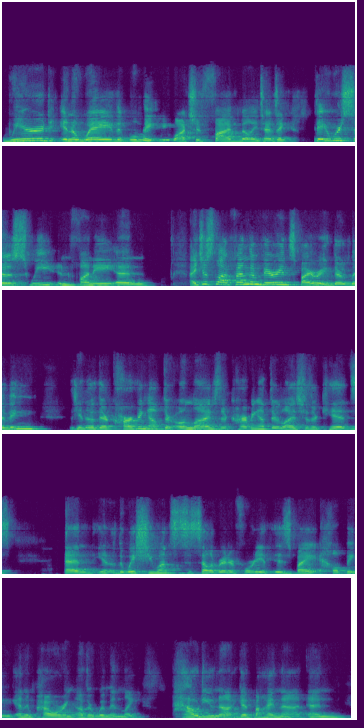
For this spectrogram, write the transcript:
weird in a way that will make me watch it five million times. Like they were so sweet and funny. And I just found them very inspiring. They're living, you know, they're carving out their own lives, they're carving out their lives for their kids and you know the way she wants to celebrate her 40th is by helping and empowering other women. Like how do you not get behind that? And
